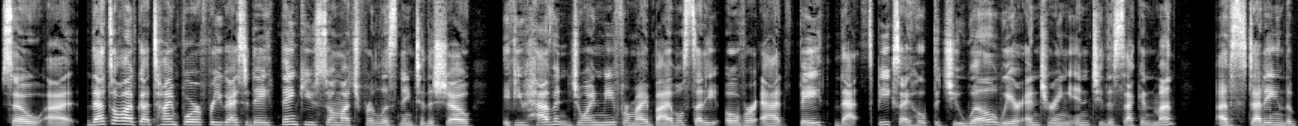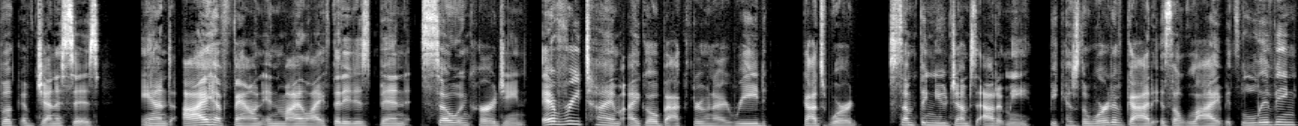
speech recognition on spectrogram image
So, uh, that's all I've got time for for you guys today. Thank you so much for listening to the show. If you haven't joined me for my Bible study over at Faith That Speaks, I hope that you will. We are entering into the second month of studying the book of Genesis. And I have found in my life that it has been so encouraging. Every time I go back through and I read God's word, something new jumps out at me because the word of God is alive, it's living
